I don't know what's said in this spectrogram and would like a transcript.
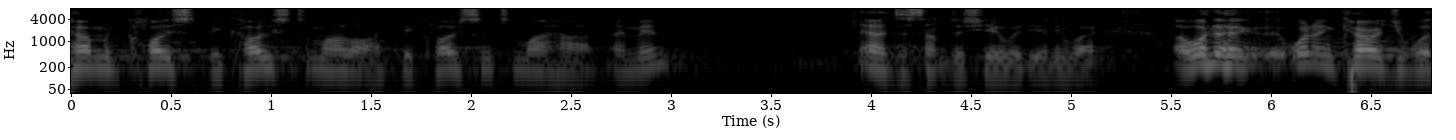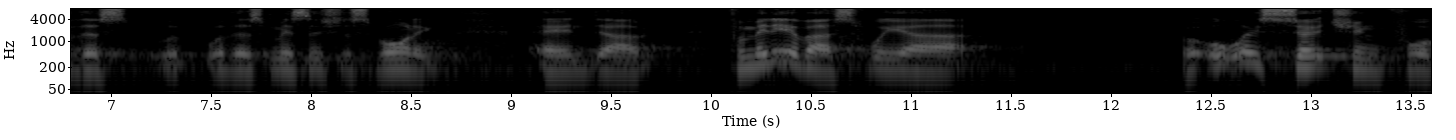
Come and close, be close to my life, be close into my heart. Amen? Yeah, just something to share with you anyway. I want to, want to encourage you with this, with, with this message this morning. And uh, for many of us, we are we're always searching for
